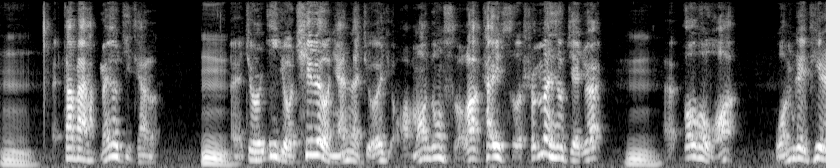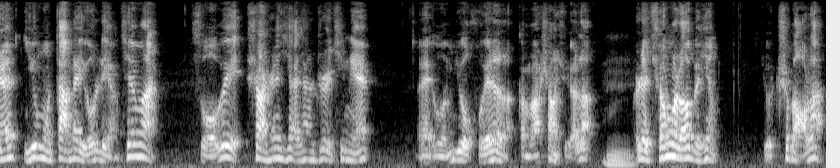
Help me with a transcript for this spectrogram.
嗯大概没有几天了。嗯哎，就是一九七六年的九月九号，毛泽东死了，他一死，什么问题都解决。嗯哎，包括我，我们这批人一共大概有两千万所谓上山下乡知识青年，哎，我们就回来了，干嘛上学了？嗯而且全国老百姓就吃饱了，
